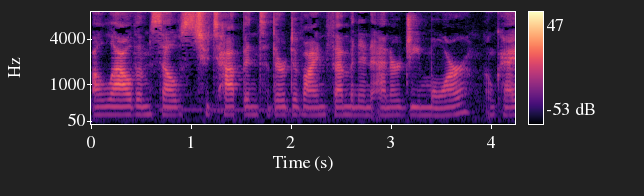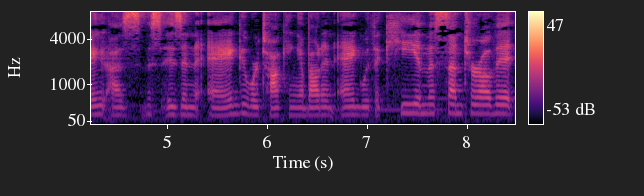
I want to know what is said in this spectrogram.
allow themselves to tap into their divine feminine energy more. Okay, as this is an egg, we're talking about an egg with a key in the center of it.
